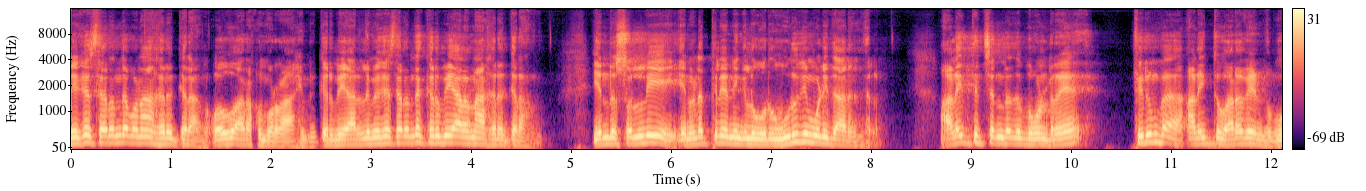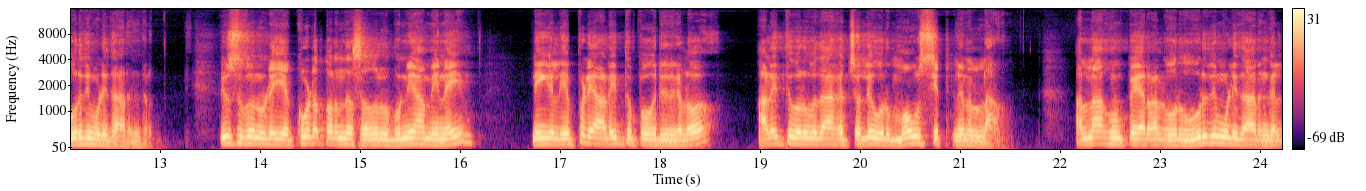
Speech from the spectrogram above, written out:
மிக சிறந்தவனாக இருக்கிறான். ஒவ்வொரு அரகமுறாகும் கிருபையாளன் மிக சிறந்த கிருபையாளனாக இருக்கிறான். என்று சொல்லி என்னிடத்திலே நீங்கள் ஒரு உறுதிமொழி தாருங்கள். அழைத்து சென்றது போன்றே திரும்ப அழைத்து வர வேண்டும். உறுதிமொழி தாருங்கள். யூசுஃபனுடைய கூட பிறந்த சகோதரர் புன்யாமினை நீங்கள் எப்படி அழைத்து போகிறீர்களோ அழைத்து வருவதாக சொல்லி ஒரு மௌசிட் நினலாம் அல்லாஹும் பெயரால் ஒரு உறுதிமொழி தாருங்கள்.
